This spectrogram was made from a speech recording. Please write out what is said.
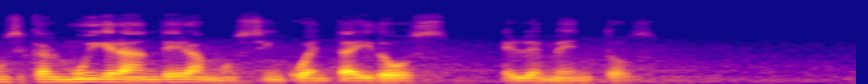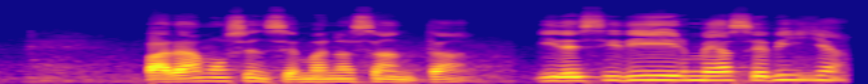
musical muy grande, éramos 52 elementos. Paramos en Semana Santa y decidí irme a Sevilla.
